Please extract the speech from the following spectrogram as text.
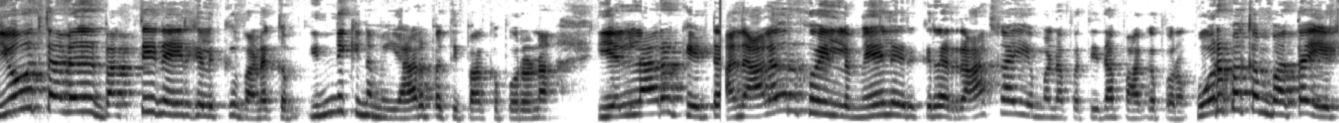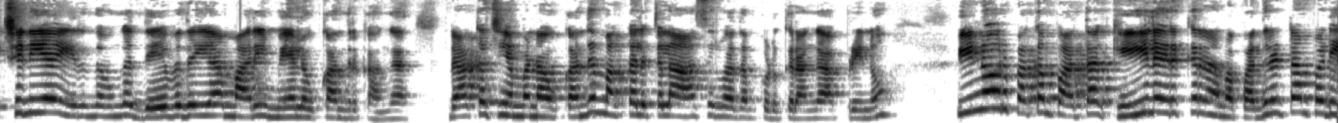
யோ தமிழ் பக்தி நேயர்களுக்கு வணக்கம். இன்னைக்கு நம்ம யாரை பத்தி பார்க்க போறோம்னா எல்லாரும் கேட்ட அந்த அழகர் கோயில்ல மேல இருக்கிற ராக்காய் அம்மனை பத்தி தான் பார்க்க போறோம். ஒரு பக்கம் பார்த்தா எச்சினியா இருந்தவங்க தேவதையா மாதிரி மேல உட்கார்ந்துருக்காங்க. ராக்காச்சி அம்மனை உட்காந்து மக்களுக்கெல்லாம் ஆசீர்வாதம் கொடுக்கறாங்க அப்படின்னும் இன்னொரு பக்கம் பார்த்தா கீழே இருக்கிற நம்ம பதினெட்டாம் படி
